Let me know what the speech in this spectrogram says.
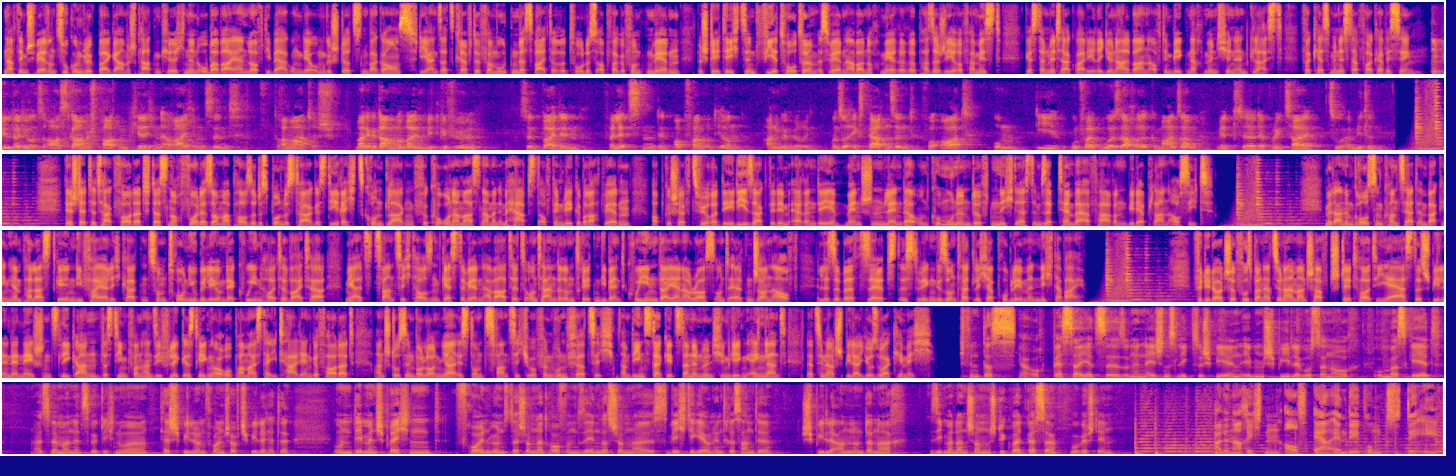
Nach dem schweren Zugunglück bei Garmisch-Partenkirchen in Oberbayern läuft die Bergung der umgestürzten Waggons. Die Einsatzkräfte vermuten, dass weitere Todesopfer gefunden werden. Bestätigt sind vier Tote, es werden aber noch mehrere Passagiere vermisst. Gestern Mittag war die Regionalbahn auf dem Weg nach München entgleist. Verkehrsminister Volker Wissing. Die Bilder, die uns aus Garmisch-Partenkirchen erreichen, sind dramatisch. Meine Gedanken und mein Mitgefühl sind bei den Verletzten, den Opfern und ihren Angehörigen. Unsere Experten sind vor Ort, um die Unfallursache gemeinsam mit äh, der Polizei zu ermitteln. Der Städtetag fordert, dass noch vor der Sommerpause des Bundestages die Rechtsgrundlagen für Corona-Maßnahmen im Herbst auf den Weg gebracht werden. Hauptgeschäftsführer Dedi sagte dem RND, Menschen, Länder und Kommunen dürften nicht erst im September erfahren, wie der Plan aussieht. Mit einem großen Konzert im Buckingham Palast gehen die Feierlichkeiten zum Thronjubiläum der Queen heute weiter. Mehr als 20.000 Gäste werden erwartet. Unter anderem treten die Band Queen, Diana Ross und Elton John auf. Elizabeth selbst ist wegen gesundheitlicher Probleme nicht dabei. Für die deutsche Fußballnationalmannschaft steht heute ihr erstes Spiel in der Nations League an. Das Team von Hansi Flick ist gegen Europameister Italien gefordert. Anstoß in Bologna ist um 20.45 Uhr. Am Dienstag geht's dann in München gegen England. Nationalspieler Josua Kimmich. Ich finde das ja auch besser, jetzt äh, so eine Nations League zu spielen, eben Spiele, wo es dann auch um was geht, als wenn man jetzt wirklich nur Testspiele und Freundschaftsspiele hätte. Und dementsprechend freuen wir uns da schon darauf und sehen das schon als wichtige und interessante Spiele an. Und danach sieht man dann schon ein Stück weit besser, wo wir stehen. Alle Nachrichten auf rnd.de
